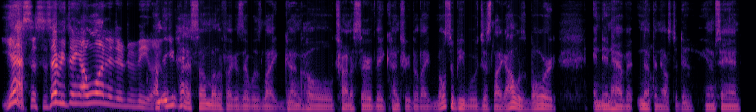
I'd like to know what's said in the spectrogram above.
yes, this is everything I wanted it to be? I mean, you had some motherfuckers that was like gung ho trying to serve their country, but like most of the people was just like, I was bored and didn't have it, nothing else to do. You know what I'm saying?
